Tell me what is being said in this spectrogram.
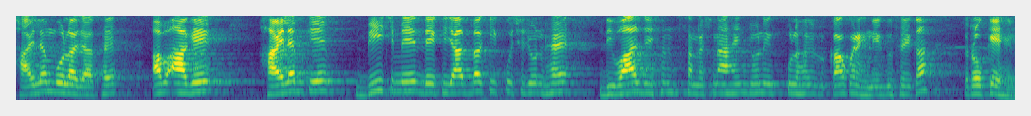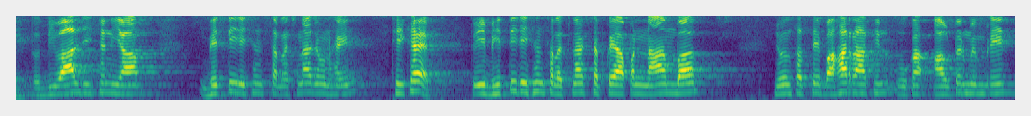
हाइलम बोला जाता है। अब आगे हाइलम के बीच में देख जात बा कि कुछ जो है दीवार जैसन संरचना है जो कुल का कर एक दूसरे का रोके हैं। तो दीवार जैसन या भित्ति जैसन संरचना जो है, ठीक है? तो ये भित्ति जैसन संरचना सबके अपन नाम बा जो सबसे बाहर रहा थी वो का आउटर मेम्ब्रेन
